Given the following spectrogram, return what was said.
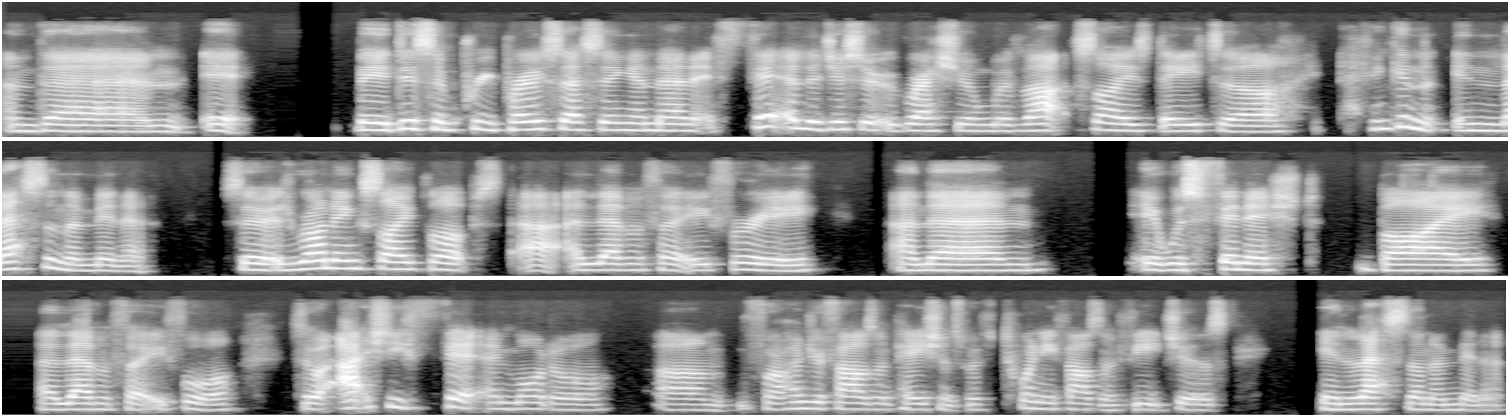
And then it they did some pre-processing and then it fit a logistic regression with that size data, I think in, in less than a minute. So it's running Cyclops at 1133 and then it was finished by 1134. So actually fit a model um, for 100,000 patients with 20,000 features in less than a minute.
